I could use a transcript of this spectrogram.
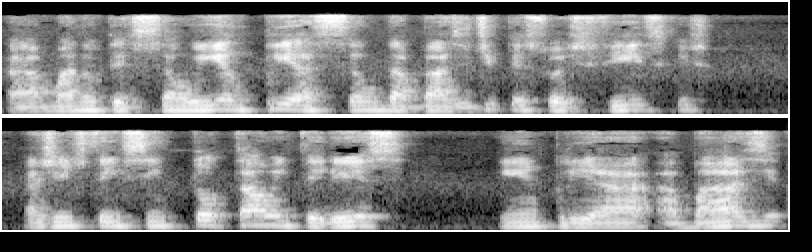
a manutenção e ampliação da base de pessoas físicas. A gente tem sim total interesse em ampliar a base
